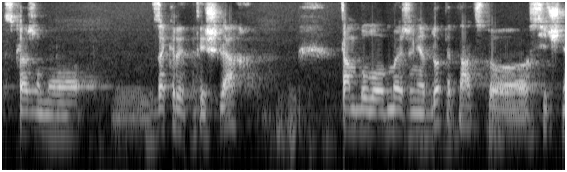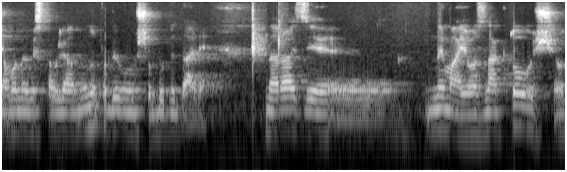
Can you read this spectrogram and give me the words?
скажімо, закритий шлях. Там було обмеження до 15 січня. Вони виставляли. Ну, подивимося, що буде далі. Наразі е, немає ознак того, що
